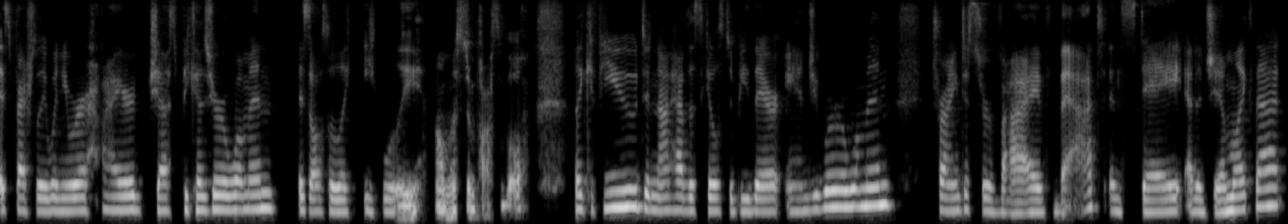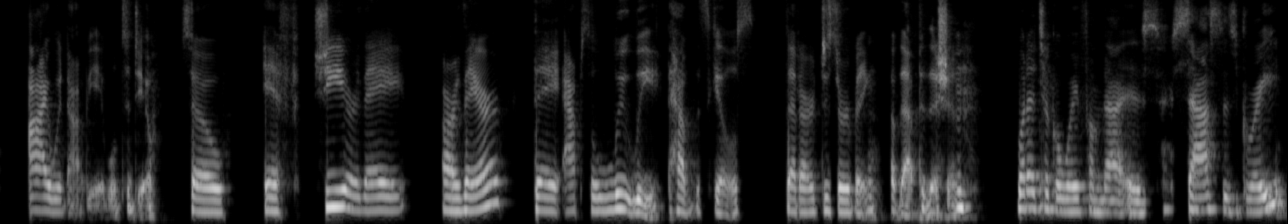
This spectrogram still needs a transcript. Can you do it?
especially when you were hired just because you're a woman is also like equally almost impossible. Like if you did not have the skills to be there and you were a woman trying to survive that and stay at a gym like that, I would not be able to do. So if she or they are there, they absolutely have the skills that are deserving of that position. What I took away from that is sass is great,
